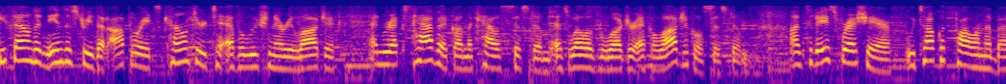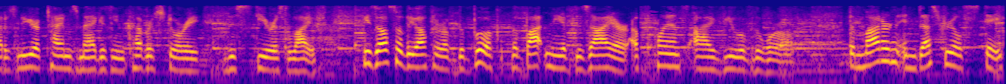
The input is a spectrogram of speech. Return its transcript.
He found an industry that operates counter to evolutionary logic and wreaks havoc on the cow system as well as the larger ecological system. On today's Fresh Air, we talk with Pollan about his New York Times Magazine cover story, This Steer's Life. He's also the author of the book, The Botany of Desire, A Plant's Eye View of the World. The modern industrial steak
